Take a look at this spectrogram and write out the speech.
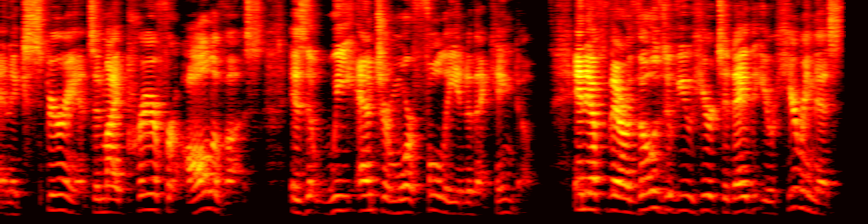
and experience. And my prayer for all of us is that we enter more fully into that kingdom. And if there are those of you here today that you're hearing this,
